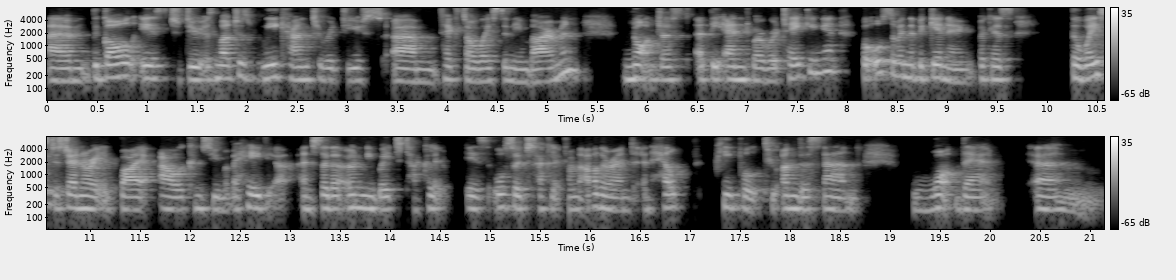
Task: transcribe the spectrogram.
Um, the goal is to do as much as we can to reduce um, textile waste in the environment, not just at the end where we're taking it, but also in the beginning, because the waste is generated by our consumer behavior. And so the only way to tackle it is also to tackle it from the other end and help people to understand what their um,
